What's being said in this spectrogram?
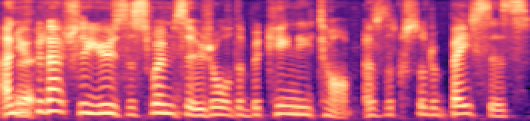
And but, you can actually use the swimsuit or the bikini top as the sort of basis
